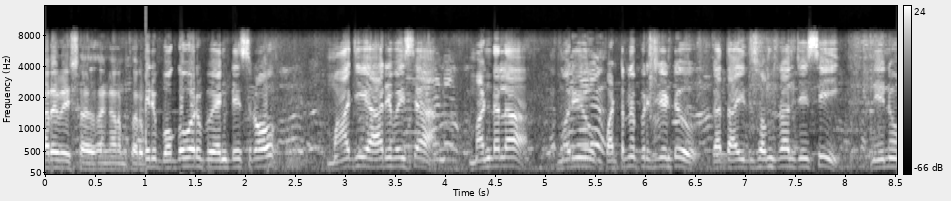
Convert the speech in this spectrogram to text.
Arya Vysya సంఘం తరపు బొగ్గవరపు వెంకటేశ్వరరావు మాజీ ఆర్యవైశ్య మండల మరియు పట్టణ ప్రెసిడెంట్ గత ఐదు సంవత్సరాలు చేసి నేను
